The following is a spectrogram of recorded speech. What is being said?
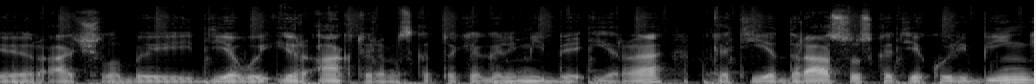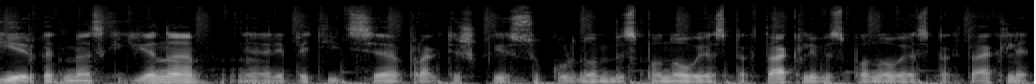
ir ačiū labai Dievui ir aktoriams, kad tokia galimybė yra, kad jie drąsūs, kad jie kūrybingi ir kad mes kiekvieną e, repeticiją praktiškai sukurdom vis po naują spektaklį, vis po naują spektaklį.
